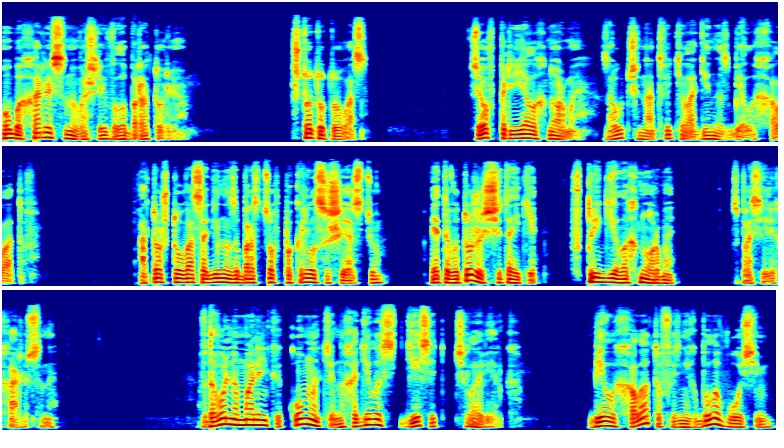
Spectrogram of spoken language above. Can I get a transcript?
Оба Харрисона вошли в лабораторию. «Что тут у вас?» «Все в пределах нормы», — заученно ответил один из белых халатов. «А то, что у вас один из образцов покрылся шерстью, это вы тоже считаете в пределах нормы?» — спросили Харрисоны. В довольно маленькой комнате находилось десять человек. Белых халатов из них было восемь,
